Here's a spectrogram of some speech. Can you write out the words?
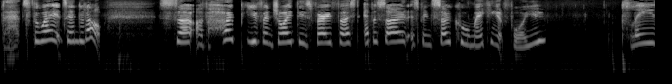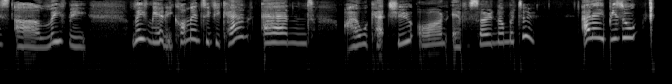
that's the way it's ended up. So I hope you've enjoyed this very first episode. It's been so cool making it for you. Please uh, leave me leave me any comments if you can, and I will catch you on episode number two. Allez, bisous!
